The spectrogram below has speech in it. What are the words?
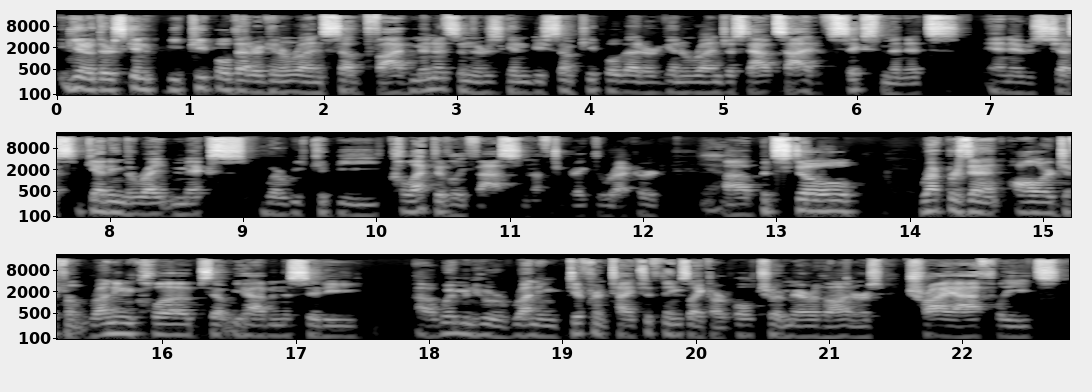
you know, there's going to be people that are going to run sub five minutes, and there's going to be some people that are going to run just outside of six minutes. And it was just getting the right mix where we could be collectively fast enough to break the record, yeah. uh, but still represent all our different running clubs that we have in the city, uh, women who are running different types of things like our ultra marathoners, triathletes.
